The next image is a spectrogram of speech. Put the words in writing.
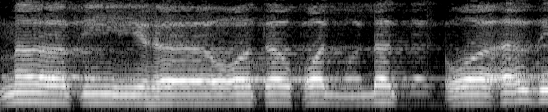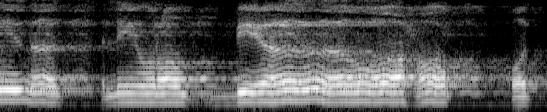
ما فيها وتقلت وأذنت لربها وحقت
